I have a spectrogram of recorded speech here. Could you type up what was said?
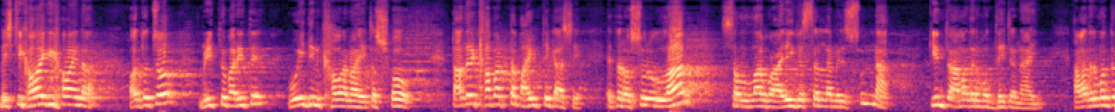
মিষ্টি খাওয়ায় কি খাওয়ায় না? অথচ মৃত্যু বাড়িতে ওই দিন খাওয়া নয়, এটা শোক। তাদের খাবারটা বাহির থেকে আসে। এটা রসুল্লাহ সাল্লাহ আলী সাল্লামের সুন্না কিন্তু আমাদের মধ্যে এটা নাই। আমাদের মধ্যে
